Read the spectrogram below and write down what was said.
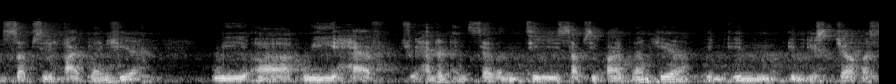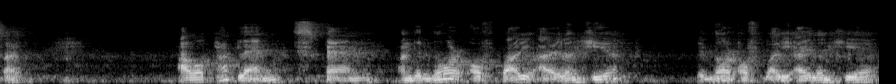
subsea pipeline here. we uh, we have 370 subsea pipeline here in, in, in East Java side. Our pipeline span on the north of Bali Island here, the north of Bali Island here,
